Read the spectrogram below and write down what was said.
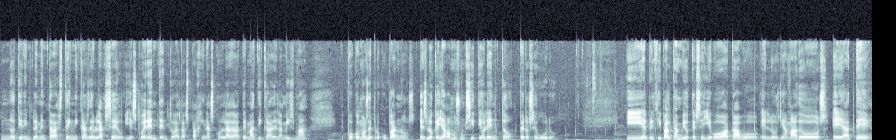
no tiene implementadas técnicas de Black SEO y es coherente en todas las páginas con la temática de la misma, poco hemos de preocuparnos. Es lo que llamamos un sitio lento pero seguro. Y el principal cambio que se llevó a cabo en los llamados EAT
